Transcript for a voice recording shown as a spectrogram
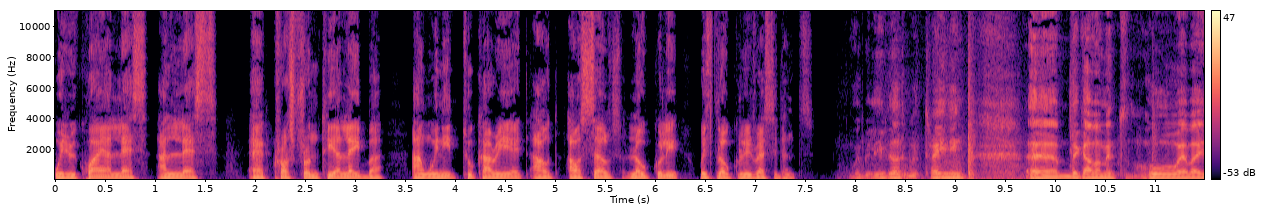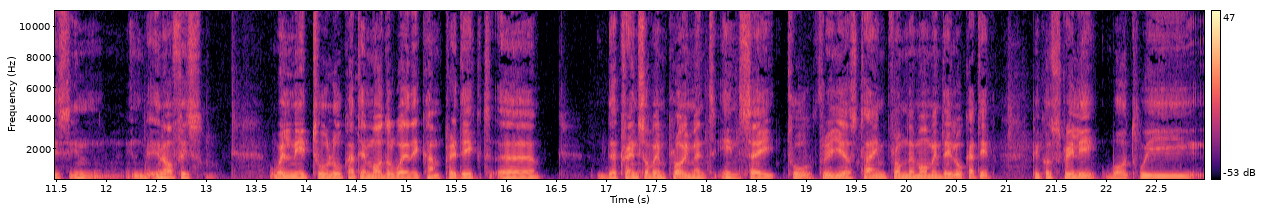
we require less and less uh, cross-frontier labor, and we need to carry it out ourselves locally with locally residents. We believe that with training, um, the government, whoever is in, in, in office, will need to look at a model where they can predict uh, the trends of employment in, say, two, three years' time from the moment they look at it, because really what we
